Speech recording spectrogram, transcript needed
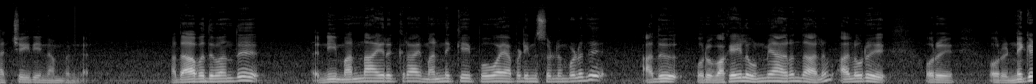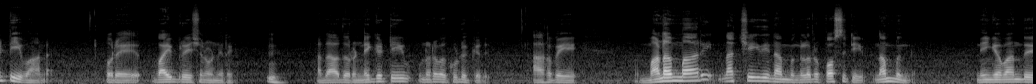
நற்செய்தியை நம்புங்கள். அதாவது வந்து நீ மண்ணா இருக்கிறாய் மண்ணுக்கே போவாய் அப்படின்னு சொல்லும் பொழுது அது ஒரு வகையில் உண்மையாக இருந்தாலும் அதில் ஒரு ஒரு ஒரு நெகட்டிவான ஒரு வைப்ரேஷன் ஒன்று இருக்கு. அதாவது ஒரு நெகட்டிவ் உணர்வை கொடுக்குது. ஆகவே மனம் மாறி நற்செய்தி நம்புங்கள். ஒரு பாசிட்டிவ் நம்புங்க. நீங்கள் வந்து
